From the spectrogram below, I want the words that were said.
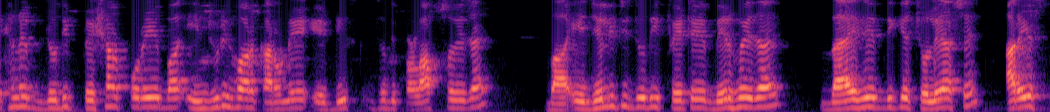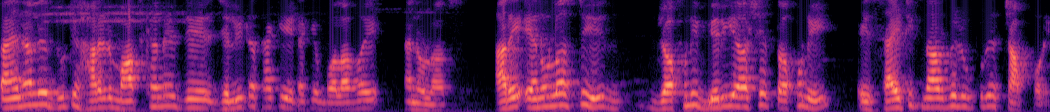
এখানে যদি প্রেশার পড়ে বা ইনজুরি হওয়ার কারণে এই ডিস্ক যদি প্রলাপস হয়ে যায় বা এই জেলিটি যদি ফেটে বের হয়ে যায় বাইরের দিকে চলে আসে, আর এই স্পাইনালের দুটি হাড়ের মাঝখানে যে জেলিটা থাকে এটাকে বলা হয় অ্যানোলাস আর এই অ্যানোলাসটি যখনই বেরিয়ে আসে তখনই এই সাইটিক নার্ভের উপরে চাপ পড়ে।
